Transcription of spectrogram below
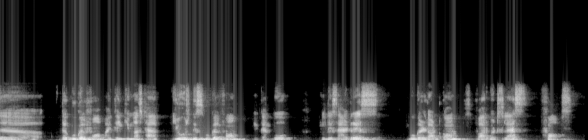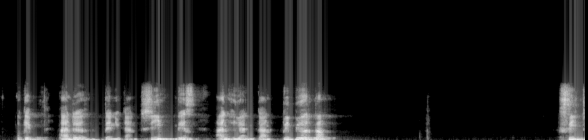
uh, the Google form. I think you must have used this Google form. You can go to this address google.com forward slash forms. Okay, and uh, then you can see this, and here you can prepare the seat.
